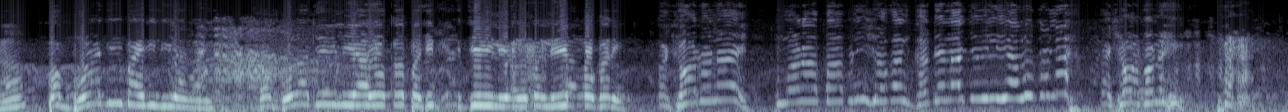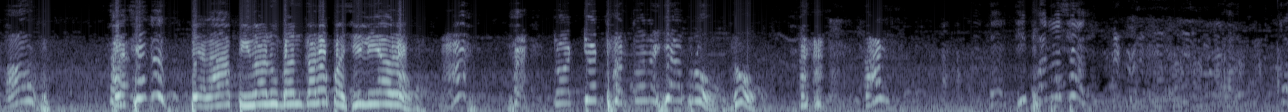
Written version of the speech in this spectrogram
હા? ભોળા જેવી બાયરી લઈ આવવાની. ભોલા જેવી લઈ આવ્યો કે પછી જેવી લઈ આવ્યો પણ લઈ આવ્યો ખરી કશો તો નહીં. મારા બાપની શોગન ગધેલા જેવી લઈ આવ્યું તો ને કશો વાંધો નહીં. કે પેલા પીવાનું બંધ કરો પછી લઈ આવો. હા? તો અત્યારે ઠરતો નહીં આપણો. જો. તાન ધરતી ફરે છે. તો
